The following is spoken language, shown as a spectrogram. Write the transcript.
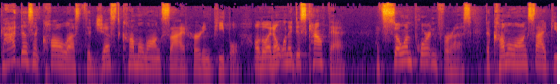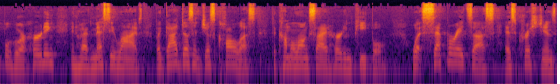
God doesn't call us to just come alongside hurting people, although I don't want to discount that. That's so important for us to come alongside people who are hurting and who have messy lives. But God doesn't just call us to come alongside hurting people. What separates us as Christians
